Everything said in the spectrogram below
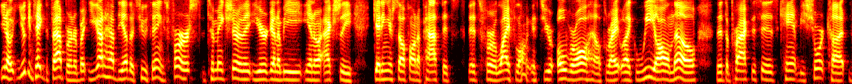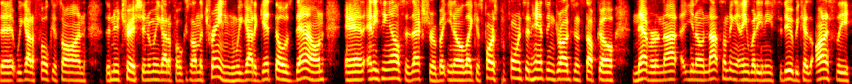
you know you can take the fat burner but you got to have the other two things first to make sure that you're going to be you know actually getting yourself on a path that's that's for lifelong it's your overall health right? Like we all know that the practices can't be shortcut that we got to focus on the nutrition and we got to focus on the training and we got to get those down and anything else is extra. But you know like as far as performance enhancing drugs and stuff go, never, not you know, not something anybody needs to do because honestly,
